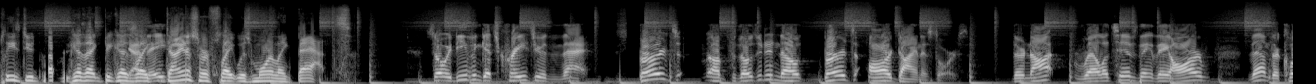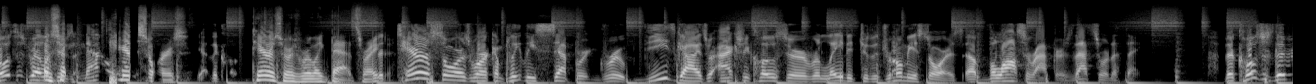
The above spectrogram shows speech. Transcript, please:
please do because like because Yeah, like they- dinosaur flight was more like bats. So it even gets crazier than that. Birds, uh, for those who didn't know, birds are dinosaurs. They're not relatives. They they are them. Their closest relatives now. Pterosaurs, Yeah, the, cl- pterosaurs were like bats, right? The pterosaurs were a completely separate group. These guys were actually closer related to the dromaeosaurs, uh, velociraptors, that sort of thing. Their closest living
